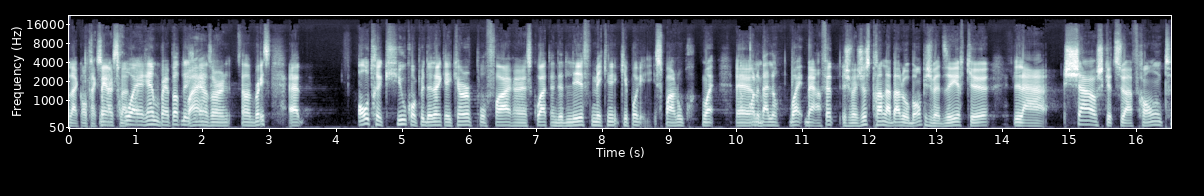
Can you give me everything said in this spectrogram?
la contraction. Mais un maximale. 3RM, peu importe, là, je vais dans un, dans un brace. Euh, autre cue qu'on peut donner à quelqu'un pour faire un squat, un deadlift, mais qui, qui est pas super lourd. Euh, Prends le ballon. Ouais, ben en fait, je vais juste prendre la balle au bon puis je vais dire que la charge que tu affrontes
